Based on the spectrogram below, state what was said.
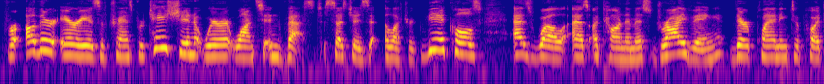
for other areas of transportation where it wants to invest, such as electric vehicles as well as autonomous driving. They're planning to put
